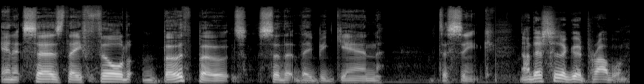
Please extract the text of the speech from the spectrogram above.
and it says they filled both boats so that they began to sink Now, this is a good problem.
